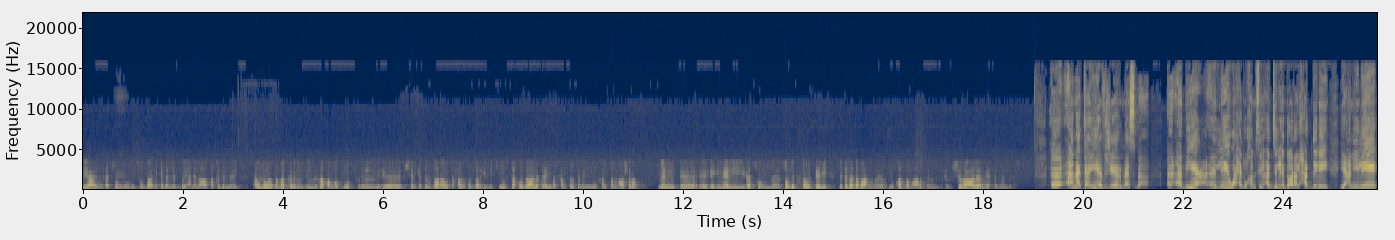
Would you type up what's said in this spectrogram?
بيع الأسهم وبنشوف بعد كده النسبة. يعني أنا أعتقد إن أو لو أتذكر الرقم مظبوط شركة الدار أو تحالف الدار إي دي كيو استحوذ على تقريبا 85.5 من إجمالي أسهم سابق. فبالتالي بتبقى طبعا بيقدم عرض الشراء على 100% من الأسهم. أنا ك EFG Hermes بقى أبيع ليه 51 أدي الإدارة لحد ليه؟ يعني ليه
